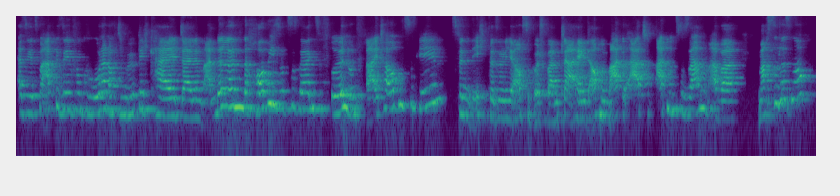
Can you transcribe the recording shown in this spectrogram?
also jetzt mal abgesehen von Corona, noch die Möglichkeit, deinem anderen Hobby sozusagen zu frönen und freitauchen zu gehen? Das finde ich persönlich auch super spannend. Klar, hängt auch mit dem Atmen zusammen, aber machst du das noch?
